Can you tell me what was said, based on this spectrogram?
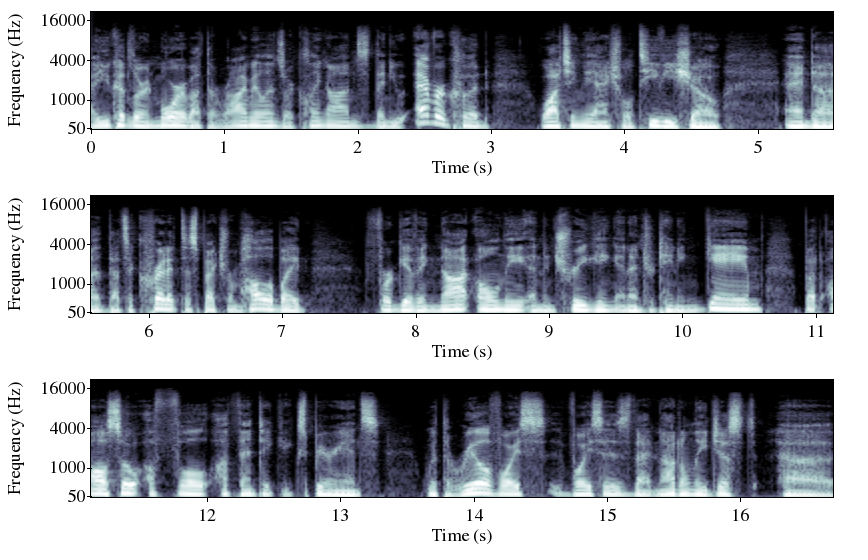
you could learn more about the Romulans or Klingons than you ever could watching the actual TV show. And uh, that's a credit to Spectrum Holobyte for giving not only an intriguing and entertaining game, but also a full, authentic experience with the real voice voices that not only just uh,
